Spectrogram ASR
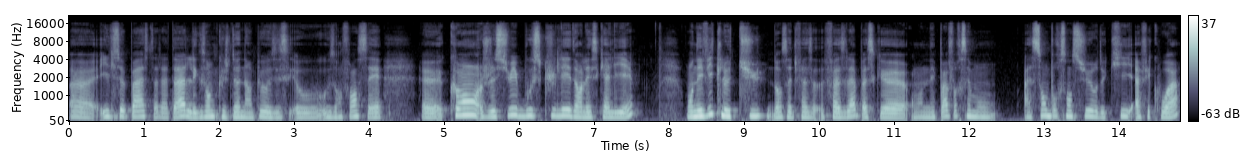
euh, il se passe, ta, ta, ta. L'exemple que je donne un peu aux, enfants, c'est euh, quand je suis bousculée dans l'escalier. On évite le tu dans cette phase-là phase parce qu'on n'est pas forcément à 100% sûr de qui a fait quoi.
